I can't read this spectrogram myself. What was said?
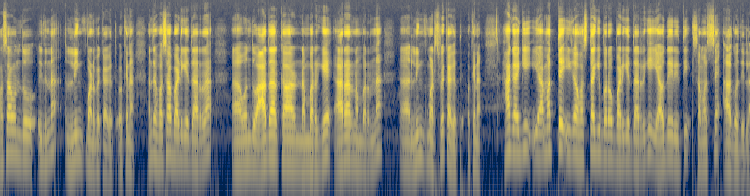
ಹೊಸ ಒಂದು ಇದನ್ನು ಲಿಂಕ್ ಮಾಡಬೇಕಾಗತ್ತೆ, ಓಕೆನಾ? ಅಂದರೆ ಹೊಸ ಬಾಡಿಗೆದಾರರ ಒಂದು ಆಧಾರ್ ಕಾರ್ಡ್ ನಂಬರ್ಗೆ ಆರ್ ಆರ್ ನಂಬರನ್ನು ಲಿಂಕ್ ಮಾಡಿಸ್ಬೇಕಾಗತ್ತೆ, ಓಕೆನಾ? ಹಾಗಾಗಿ ಮತ್ತೆ ಈಗ ಹೊಸದಾಗಿ ಬರೋ ಬಾಡಿಗೆದಾರರಿಗೆ ಯಾವುದೇ ರೀತಿ ಸಮಸ್ಯೆ ಆಗೋದಿಲ್ಲ.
